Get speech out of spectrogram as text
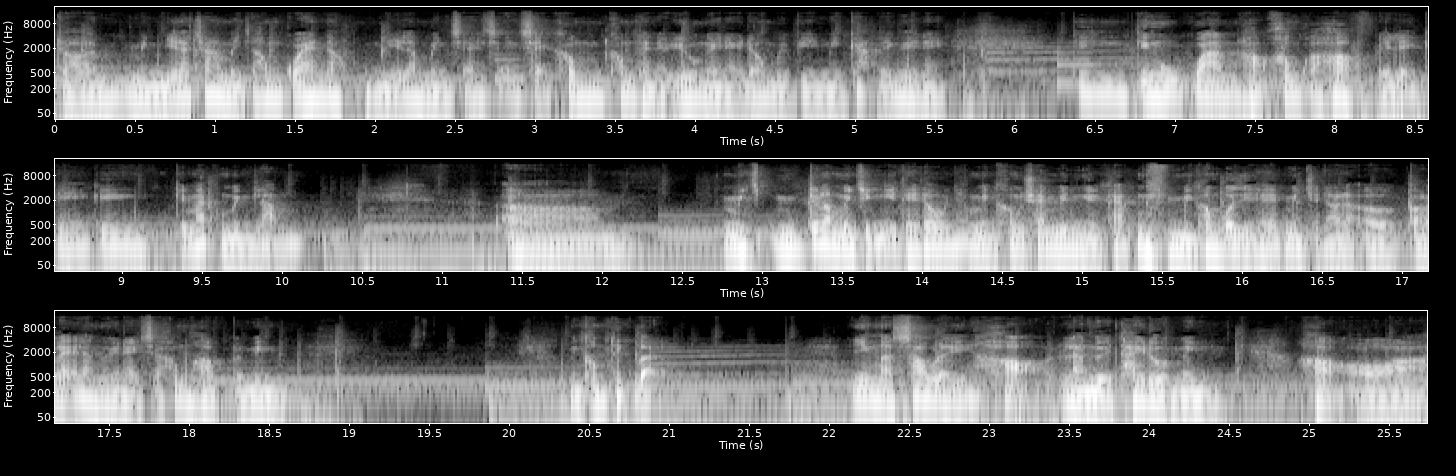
trời ơi, mình nghĩ là chắc là mình sẽ không quen đâu. Mình nghĩ là mình sẽ sẽ sẽ không không thể nào yêu người này đâu bởi vì mình cảm thấy người này cái cái ngũ quan họ không có hợp với lại cái cái cái mắt của mình lắm. Uh, mình tức là mình chỉ nghĩ thế thôi nhé mình không xem minh người khác mình mình không có gì hết mình chỉ nói là ở ừ, có lẽ là người này sẽ không hợp với mình. Mình không thích vậy. Nhưng mà sau đấy họ là người thay đổi mình. Họ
